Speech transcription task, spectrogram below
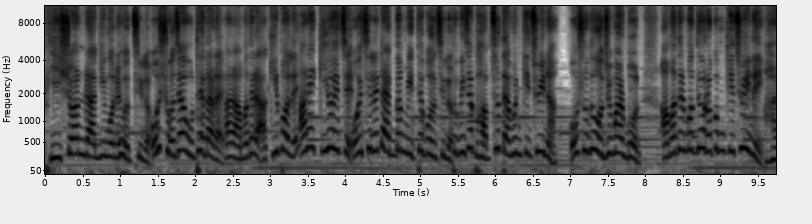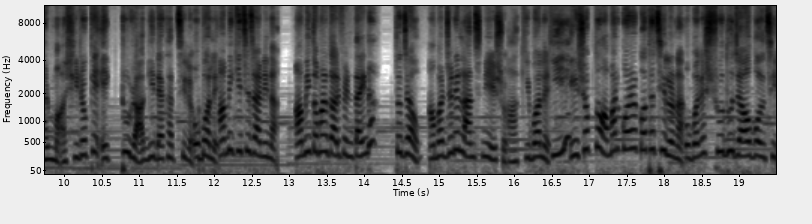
ভীষণ রাগি মনে হচ্ছিল। ও সোজা উঠে দাঁড়ায়, আর আমাদের আকি বলে, আরে, কি হয়েছে? ওই ছেলেটা একদম মিথ্যে বলছিল। তুমি যা ভাবছ তেমন কিছুই না। ও শুধু অজুমার বোন। আমাদের মধ্যে ওরকম কিছুই নেই। আর মাসির ওকে একটু রাগি দেখাচ্ছিল। ও বলে, আমি কিছু জানি না। আমি তোমার গার্লফ্রেন্ড তাই না? তো যাও আমার জন্য লাঞ্চ নিয়ে এসো। আকি বলে? কি? এসব তো আমার করার কথা ছিল না। ও বলে শুধু যাও বলছি।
